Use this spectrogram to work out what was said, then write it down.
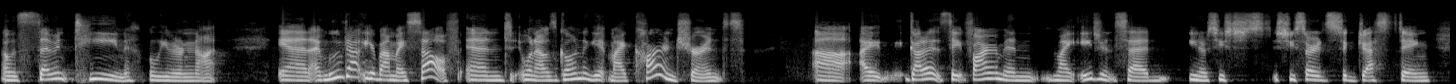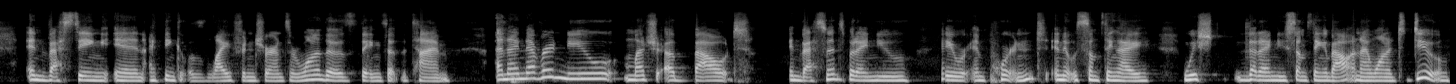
I was 17, believe it or not. And I moved out here by myself. And when I was going to get my car insurance, uh, I got it at State Farm, and my agent said, you know, she she started suggesting investing in, I think it was life insurance or one of those things at the time. And I never knew much about investments, but I knew they were important and it was something I wished that I knew something about and I wanted to do.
